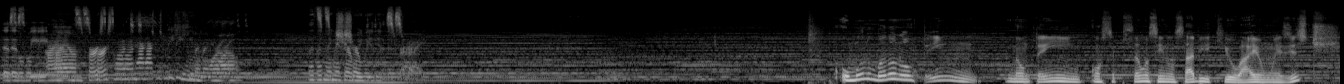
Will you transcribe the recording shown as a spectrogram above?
this will be Ion's first contact with the human world. Let's make sure we do this right. O humano humano não tem não tem concepção assim, não sabe que o Ion existe,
